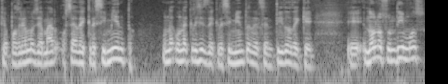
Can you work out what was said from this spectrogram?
que podríamos llamar, o sea, de crecimiento una, crisis de crecimiento en el sentido de que eh, no nos hundimos,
